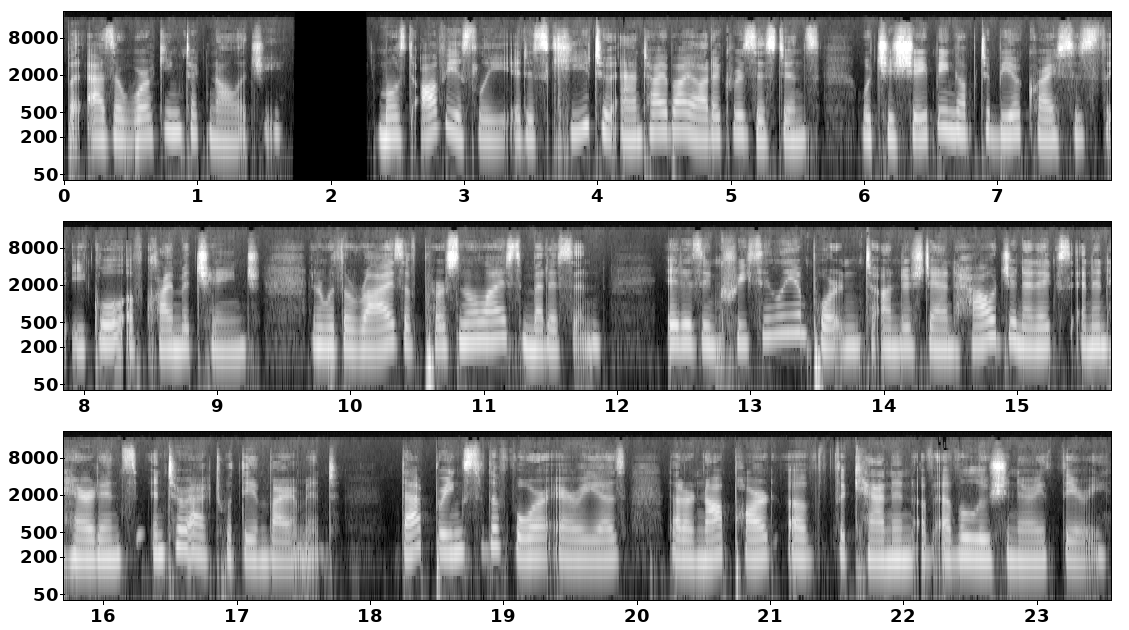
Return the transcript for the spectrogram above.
but as a working technology. Most obviously, it is key to antibiotic resistance, which is shaping up to be a crisis the equal of climate change, and with the rise of personalized medicine, it is increasingly important to understand how genetics and inheritance interact with the environment. That brings to the fore areas that are not part of the canon of evolutionary theory.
